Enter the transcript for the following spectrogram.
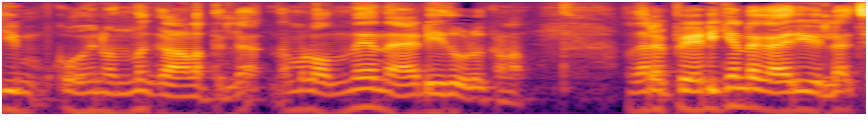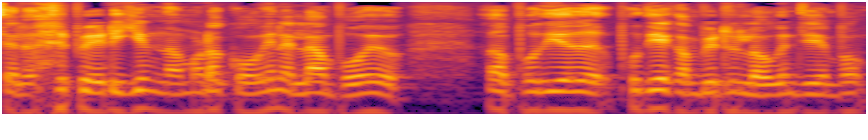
ടിയും കോയിനൊന്നും കാണത്തില്ല. നമ്മൾ ഒന്നേന്ന് ആഡ് ചെയ്ത് കൊടുക്കണം. അന്നേരം പേടിക്കേണ്ട കാര്യമില്ല. ചിലവർ പേടിക്കും നമ്മുടെ കോയിൻ എല്ലാം പോയോ? പുതിയത് പുതിയ കമ്പ്യൂട്ടർ ലോഗിൻ ചെയ്യുമ്പം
